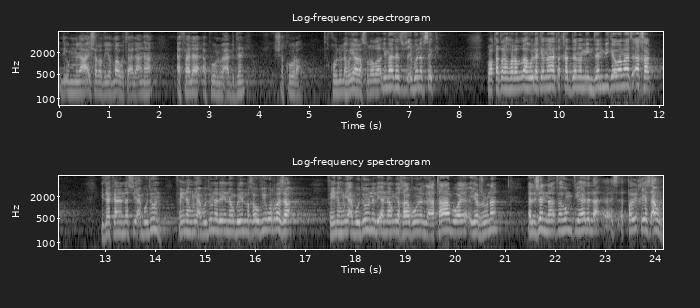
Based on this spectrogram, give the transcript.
لأمنا عائشة رضي الله تعالى عنها أفلا أكون عبدا شكورا؟ تقول له يا رسول الله لماذا تتعب نفسك؟ وقد غفر الله لك ما تقدم من ذنبك وما تأخر. إذا كان الناس يعبدون فإنهم يعبدون لأنهم بين الخوف والرجاء. فإنهم يعبدون لأنهم يخافون العقاب ويرجون الجنة فهم في هذا الطريق يسعون.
